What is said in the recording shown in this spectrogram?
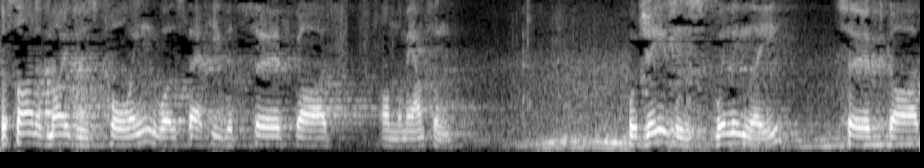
The sign of Moses' calling was that he would serve God on the mountain. Well, Jesus willingly served God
